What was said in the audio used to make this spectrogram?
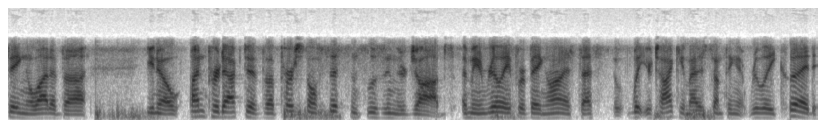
seeing a lot of uh, you know, unproductive uh, personal assistants losing their jobs. I mean, really, if we're being honest, that's what you're talking about is something that really could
